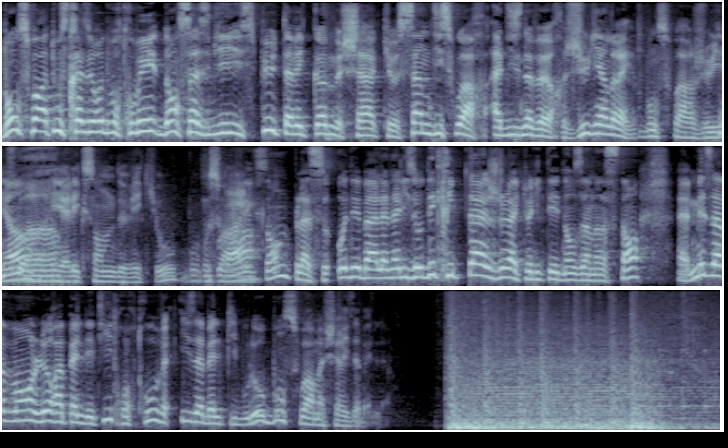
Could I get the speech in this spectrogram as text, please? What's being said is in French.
Bonsoir à tous, très heureux de vous retrouver dans se dispute avec comme chaque samedi soir à 19h Julien Drey. Bonsoir Julien Bonsoir. et Alexandre Devecchio. Bonsoir, Alexandre. Place au débat, à l'analyse, au décryptage de l'actualité dans un instant. Euh, Mais avant le rappel des titres, on retrouve Isabelle Piboulot. Bonsoir ma chère Isabelle.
